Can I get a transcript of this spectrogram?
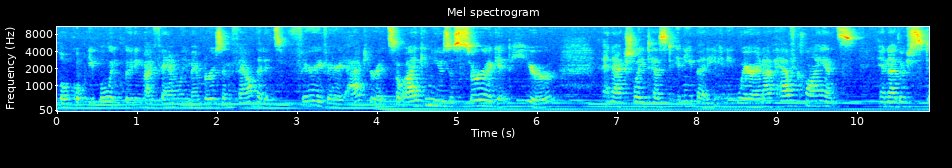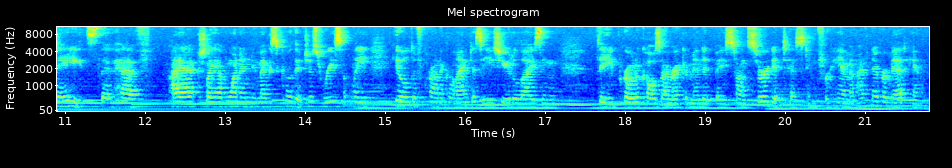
local people, including my family members, and found that it's very, very accurate. So I can use a surrogate here and actually test anybody anywhere. And I have clients in other states that have I actually have one in New Mexico that just recently healed of chronic Lyme disease utilizing the protocols I recommended based on surrogate testing for him, and I've never met him.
